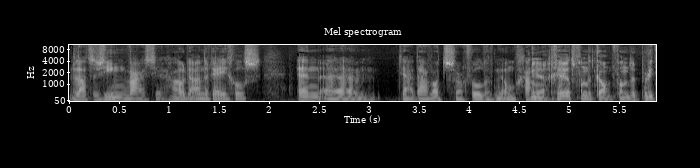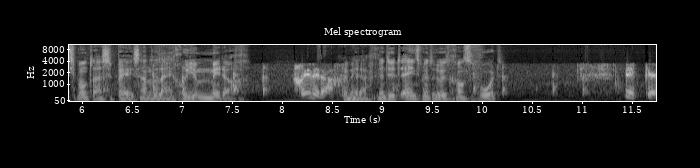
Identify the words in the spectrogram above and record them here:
laten zien waar ze zich houden aan de regels... en ja, daar wat zorgvuldig mee omgaan. Ja, Gerrit van den Kamp van de politiebond ACP is aan de lijn. Goedemiddag. Goedemiddag. Goedemiddag. Bent u het eens met Ruud Gansenvoort? Ik uh,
